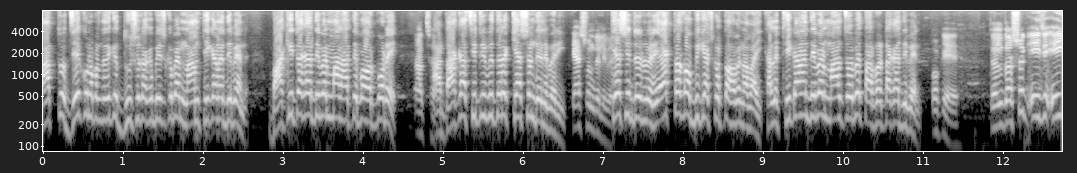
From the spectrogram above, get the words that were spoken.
মাত্র যে কোনো প্রান্ত থেকে দুশো টাকা বেশি করবেন নাম ঠিকানা দিবেন বাকি টাকা দিবেন মাল হাতে পাওয়ার পরে। আচ্ছা। আর ঢাকা সিটির ভিতরে cash on delivery. Cash on delivery. Cash on delivery এক টাকাও বিকাশ করতে হবে না ভাই খালি ঠিকানা দিবেন মাল চলবে তারপরে টাকা দিবেন। ওকে। তাহলে দর্শক এই যে এই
